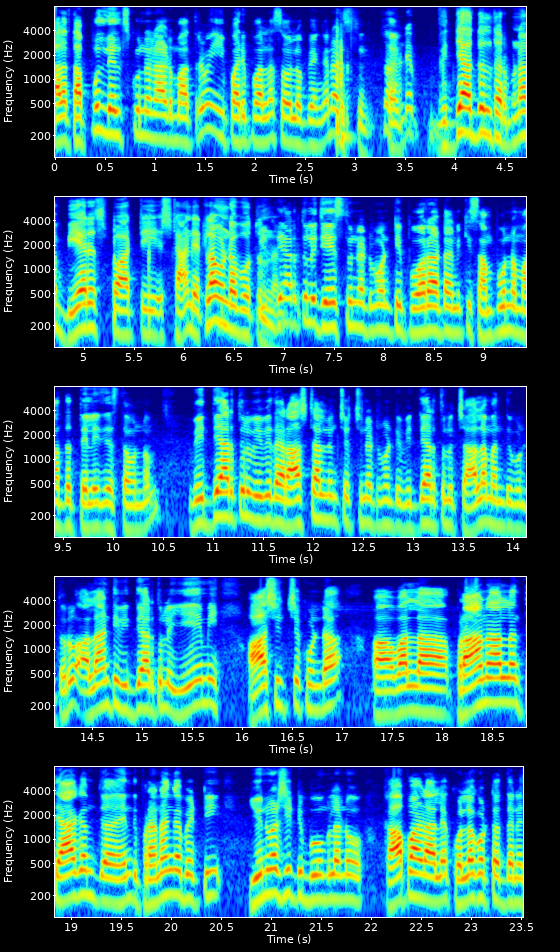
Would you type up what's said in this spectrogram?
అలా తప్పులు తెలుసుకున్న నాడు మాత్రమే ఈ పరిపాలన సౌలభ్యంగా నడుస్తుంది. అంటే విద్యార్థుల తరపున బీఆర్ఎస్ పార్టీ స్టాండ్ ఎట్లా ఉండబోతుంది? విద్యార్థులు చేస్తున్నటువంటి పోరాటానికి సంపూర్ణ మద్దతు తెలియజేస్తూ ఉన్నాం. విద్యార్థులు వివిధ రాష్ట్రాల నుంచి వచ్చినటువంటి విద్యార్థులు చాలా మంది ఉంటారు. అలాంటి విద్యార్థులు ఏమి ఆశించకుండా వాళ్ళ ప్రాణాలను త్యాగం ఏంది ప్రణంగా పెట్టి యూనివర్సిటీ భూములను కాపాడాలి కొల్లగొట్టొద్దని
